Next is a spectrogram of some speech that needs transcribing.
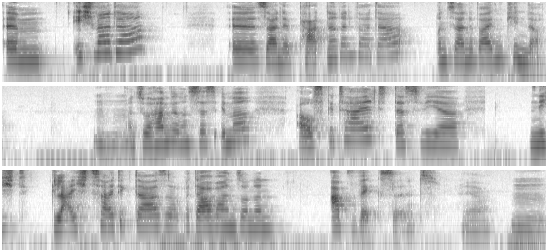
Ähm, ich war da, äh, seine Partnerin war da und seine beiden Kinder. Mhm. Und so haben wir uns das immer aufgeteilt, dass wir nicht gleichzeitig da, da waren, sondern abwechselnd. Ja. Mhm.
